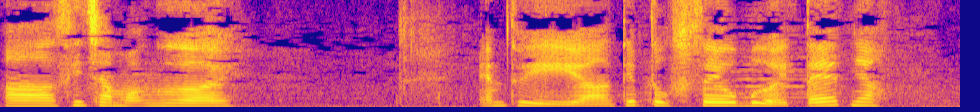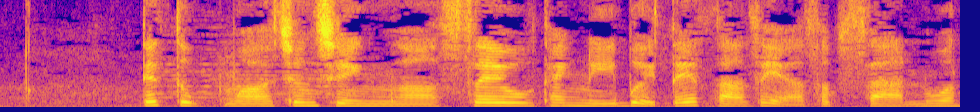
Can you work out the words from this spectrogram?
À, xin chào mọi người. Em Thủy à, tiếp tục sale bưởi Tết nha Tiếp tục à, chương trình à, sale thanh lý bưởi Tết giá rẻ sập sàn luôn.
